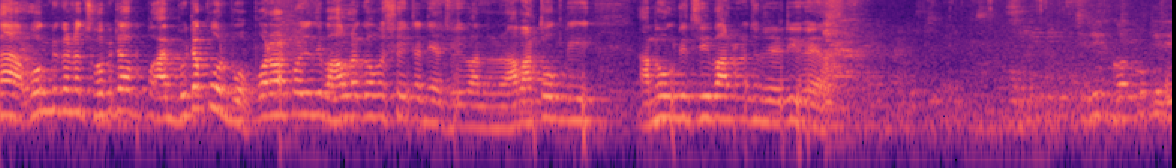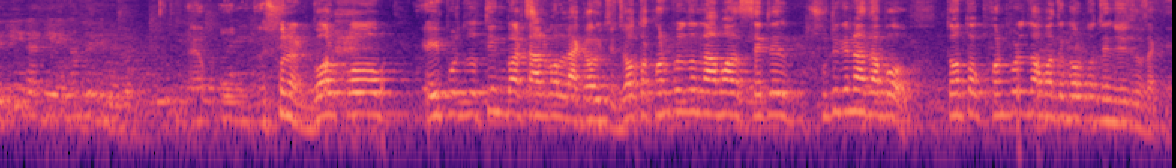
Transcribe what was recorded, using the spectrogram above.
না অগ্নিকণা ছবিটা বইটা পড়ব। পড়ার পর যদি ভালো লাগে অবশ্যই এটা নিয়ে ছবি বানানো। আমার তো অগ্নি আমি অগ্নি থ্রি বানানোর জন্য রেডি হয়ে আছি। শুনেন গল্প এই পর্যন্ত তিনবার চারবার লেখা হয়েছে। যতক্ষণ পর্যন্ত না আমার সেটে শুটিংয়ে না যাব ততক্ষণ পর্যন্ত আমাদের গল্প চেঞ্জ হতে থাকে।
